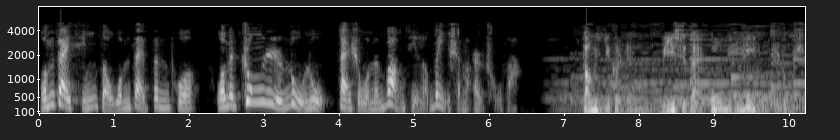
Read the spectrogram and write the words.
我们在行走，我们在奔波，我们终日碌碌，但是我们忘记了为什么而出发。当一个人迷失在功名利禄之中时，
